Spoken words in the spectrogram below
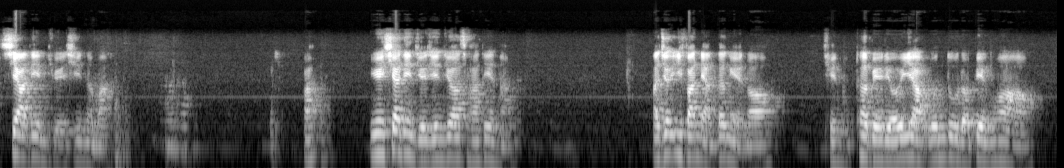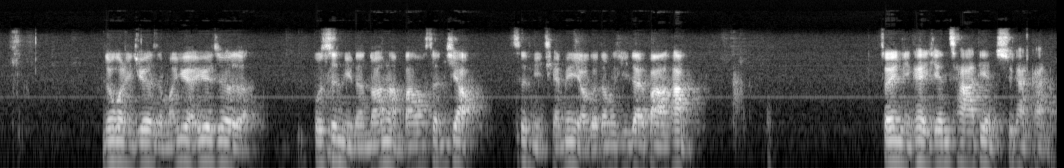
下定决心了吗？啊，因为下定决心就要插电啊，那就一翻两瞪眼哦，请特别留意一下温度的变化哦。如果你觉得怎么越来越热了，不是你的暖暖包生效，是你前面有个东西在发烫，所以你可以先插电试看看。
